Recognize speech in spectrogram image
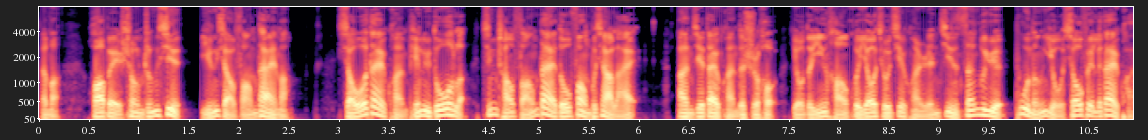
那么，花呗上征信影响房贷吗？小额贷款频率多了，经常房贷都放不下来。按揭贷款的时候，有的银行会要求借款人近三个月不能有消费类贷款。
